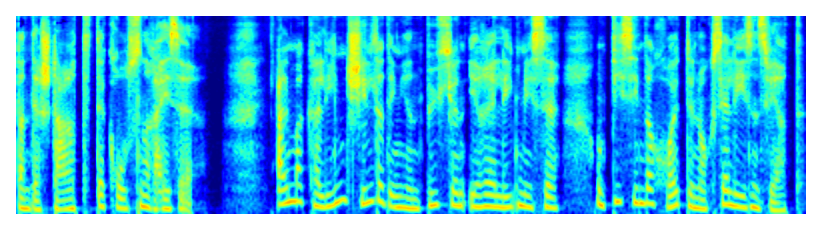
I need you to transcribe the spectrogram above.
dann der Start der großen Reise. Alma Kalin schildert in ihren Büchern ihre Erlebnisse und die sind auch heute noch sehr lesenswert.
